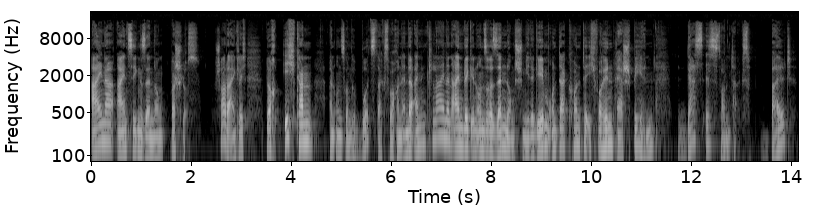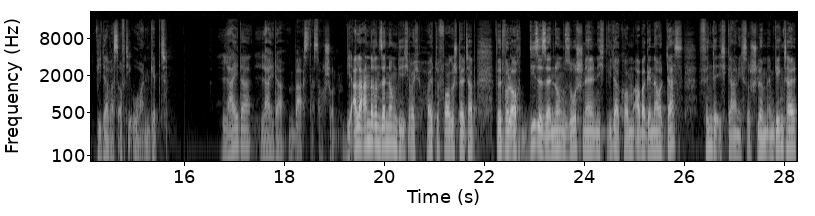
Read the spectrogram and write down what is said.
einer einzigen Sendung war Schluss. Schade eigentlich, doch ich kann an unserem Geburtstagswochenende einen kleinen Einblick in unsere Sendungsschmiede geben und da konnte ich vorhin erspähen, dass es sonntags bald wieder was auf die Ohren gibt. Leider, leider war es das auch schon. Wie alle anderen Sendungen, die ich euch heute vorgestellt habe, wird wohl auch diese Sendung so schnell nicht wiederkommen, aber genau das finde ich gar nicht so schlimm. Im Gegenteil,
